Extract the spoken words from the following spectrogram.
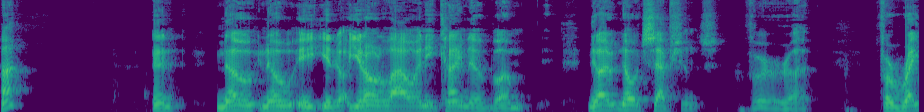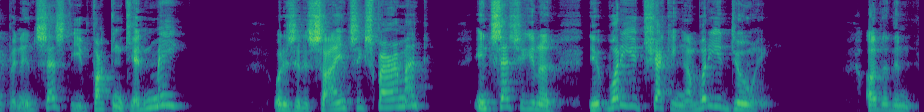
Huh? And no, no, you don't, you don't allow any kind of um, no, no exceptions for uh, for rape and incest. Are you fucking kidding me? What is it? A science experiment? Incest? You're gonna? You, what are you checking on? What are you doing? Other than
